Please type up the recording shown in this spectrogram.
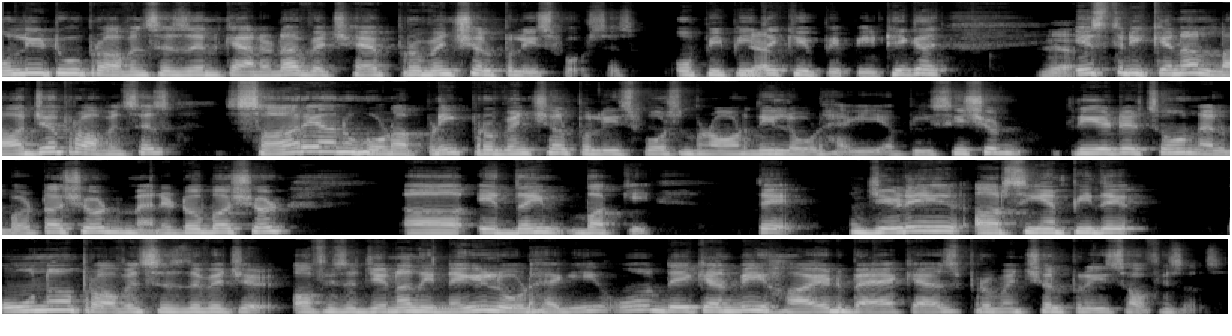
only two provinces in Canada which have provincial police forces, OPP ਤੇ QPP ਠੀਕ ਹੈ? ਇਸ ਤਰੀਕੇ ਨਾਲ ਲਾਰਜਰ ਪ੍ਰੋਵਿੰਸਸ ਸਾਰਿਆਂ ਨੂੰ ਹੁਣ ਆਪਣੀ ਪ੍ਰੋਵਿੰਸ਼ੀਅਲ ਪੁਲਿਸ ਫੋਰਸ ਬਣਾਉਣ ਦੀ ਲੋੜ ਹੈਗੀ ਆ। BC should create its own Alberta should Manitoba should ਇਦਾਂ ਹੀ ਬਾਕੀ। ਤੇ ਜਿਹੜੇ RCMP ਦੇ ਉਹਨਾਂ ਪ੍ਰੋਵਿੰਸਸ ਦੇ ਵਿੱਚ ਆਫਿਸਰ ਜਿਨ੍ਹਾਂ ਦੀ ਨਹੀਂ ਲੋੜ ਹੈਗੀ ਉਹ they can be hired back as provincial police officers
